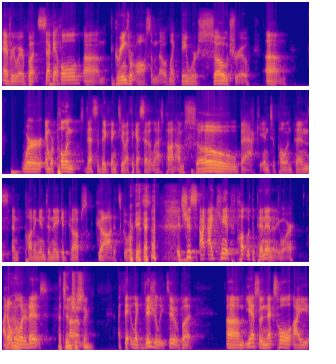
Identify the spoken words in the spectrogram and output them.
everywhere. But second hole, um, the greens were awesome though. Like they were so true. Um, we're and we're pulling. That's the big thing too. I think I said it last pod. I'm so back into pulling pins and putting into naked cups. God, it's gorgeous. yeah? It's just I, I can't putt with the pin in anymore. I don't know what it is. That's interesting. I think like visually too, but um, yeah. So the next hole, I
